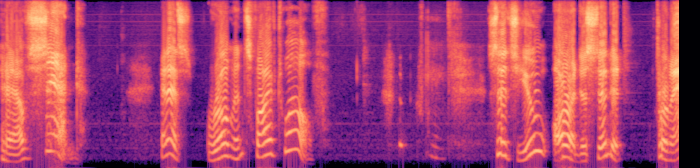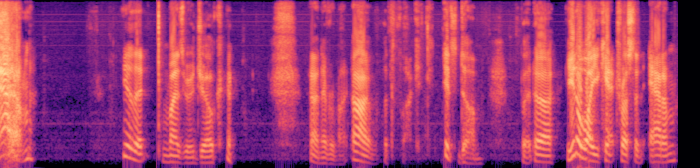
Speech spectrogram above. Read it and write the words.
have sinned. And that's Romans 5:12. Since you are a descendant from Adam, yeah, that reminds me of a joke. oh, never mind. Ah, what the fuck? It's dumb. But uh, you know why you can't trust an atom?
